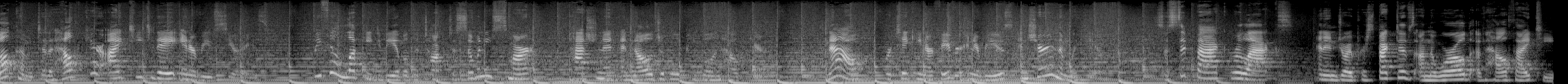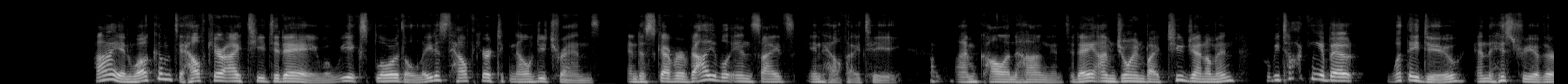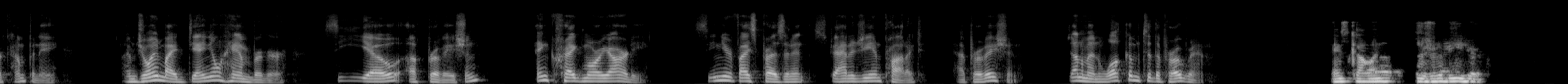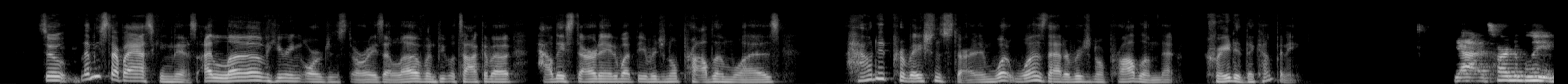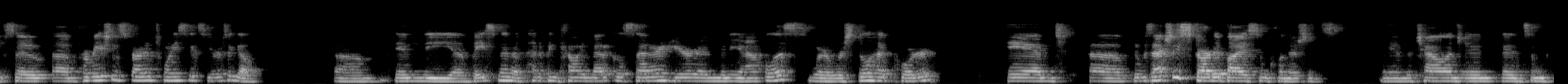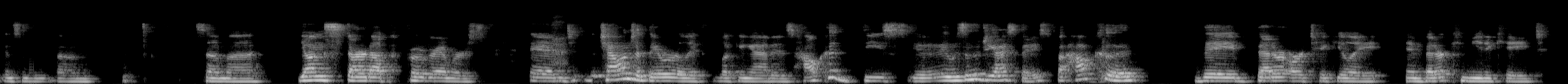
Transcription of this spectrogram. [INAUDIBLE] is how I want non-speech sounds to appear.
Welcome to the Healthcare IT Today interview series. We feel lucky to be able to talk to so many smart, passionate, and knowledgeable people in healthcare. Now, we're taking our favorite interviews and sharing them with you. So sit back, relax, and enjoy perspectives on the world of health IT. Hi, and welcome to Healthcare IT Today, where we explore the latest healthcare technology trends and discover valuable insights in health IT. I'm Colin Hung, and today I'm joined by two gentlemen who'll be talking about what they do and the history of their company. I'm joined by Daniel Hamburger, CEO of Provation, and Craig Moriarty, Senior Vice President, Strategy and Product at Provation. Gentlemen, welcome to the program. Thanks, Colin. Pleasure to be here. So let me start by asking this. I love hearing origin stories. I love when people talk about how they started, what the original problem was. How did Provation start, and what was that original problem that created the company? Yeah, it's hard to believe. So um, Provation started 26 years ago um, in the uh, basement of Hennepin County Medical Center here in Minneapolis, where we're still headquartered. And uh, it was actually started by some clinicians. And the challenge and, and some and some um, some uh, young startup programmers. And the challenge that they were really looking at is how could these, you know, it was in the GI space, but how could they better articulate and better communicate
